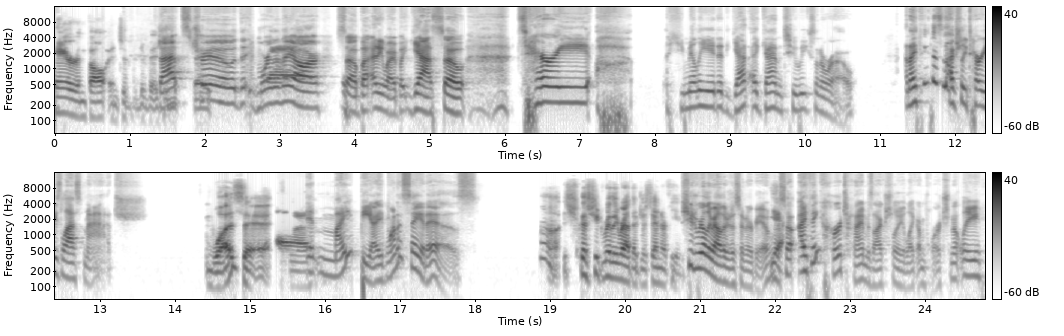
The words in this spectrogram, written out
care and thought into the division. that's Hey, true. th- More than they are. So, but anyway, but yeah. So Terri humiliated yet again two weeks in a row, and I think this is actually Terri's last match. Was it? Uh, It might be. I want to say it is. Because she'd really rather just interview. She'd really rather just interview. Yeah. So I think her time is actually like unfortunately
